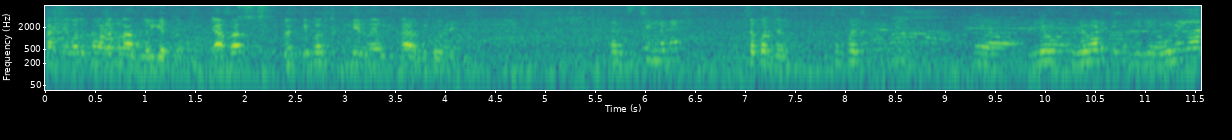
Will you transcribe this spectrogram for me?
टाकते बाजू कोणाला मला आतमध्ये घेतलं हे असा व्यक्तिगत निर्णय धार्मिक होते. सफरचंद. सुपरची निव निवडते. म्हणजे उमेदवार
